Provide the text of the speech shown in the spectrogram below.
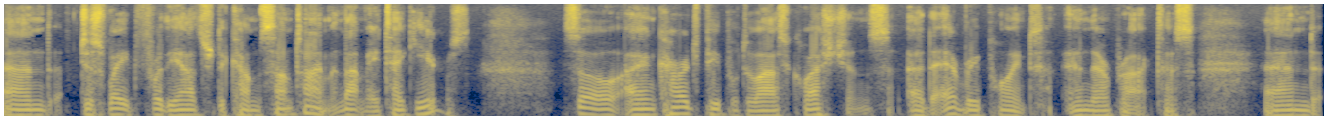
and just wait for the answer to come sometime, and that may take years. So I encourage people to ask questions at every point in their practice and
